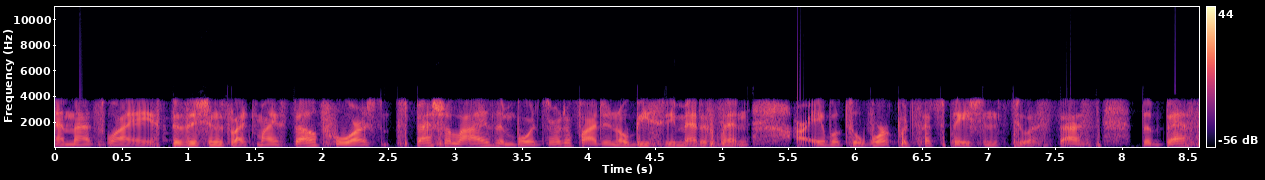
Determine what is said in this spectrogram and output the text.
And that's why physicians like myself, who are specialized and board certified in obesity medicine, are able to work with such patients to assess the best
